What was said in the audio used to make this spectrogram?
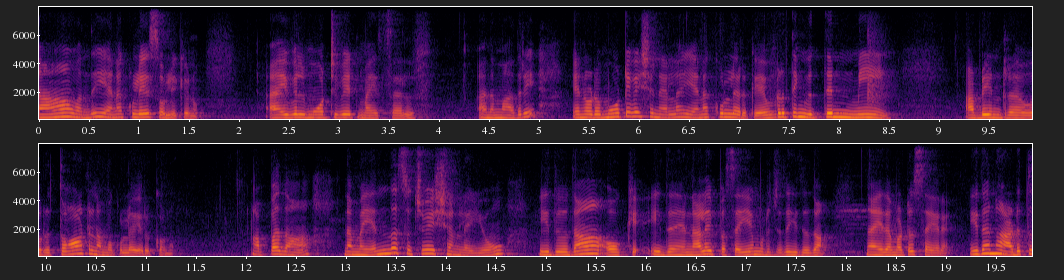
நான் வந்து எனக்குள்ளேயே சொல்லிக்கணும். ஐ வில் மோட்டிவேட் மை செல்ஃப் அந்த மாதிரி என்னோடய மோட்டிவேஷன் எல்லாம் எனக்குள்ளே இருக்குது எவ்ரி திங் வித்தின் மீ அப்படின்ற ஒரு தாட் நமக்குள்ளே இருக்கணும். அப்போ தான் நம்ம எந்த சுச்சுவேஷன்லையும் இதுதான் ஓகே இது என்னால் இப்போ செய்ய முடிஞ்சது இதுதான். நான் இதை மட்டும் செய்கிறேன் இதை நான் அடுத்து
